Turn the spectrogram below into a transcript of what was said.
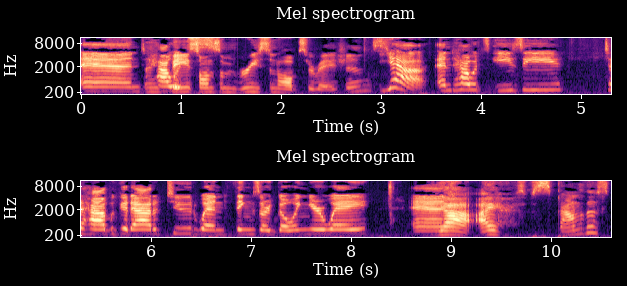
and how based on some recent observations. Yeah, and how it's easy to have a good attitude when things are going your way. And yeah, I found this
